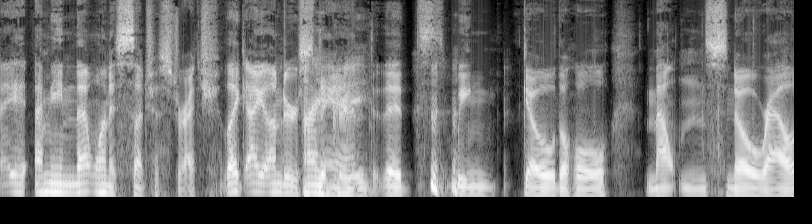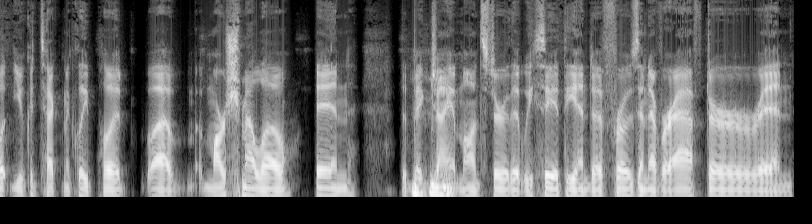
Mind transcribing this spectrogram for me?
I I mean that one is such a stretch. Like I understand that we can go the whole mountain snow route. You could technically put uh, marshmallow in the big mm-hmm. giant monster that we see at the end of Frozen Ever After, and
